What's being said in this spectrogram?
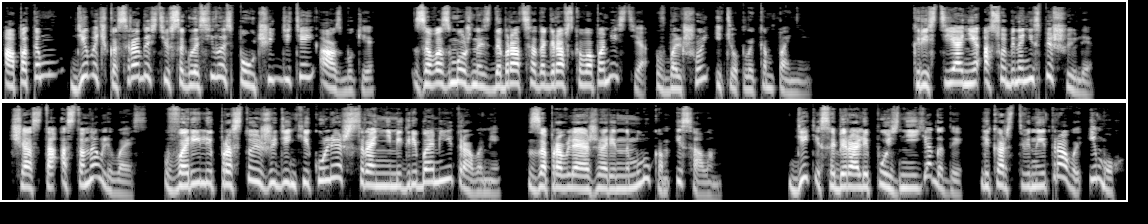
А потому девочка с радостью согласилась поучить детей азбуке за возможность добраться до графского поместья в большой и теплой компании. Крестьяне особенно не спешили, часто останавливаясь, варили простой жиденький кулеш с ранними грибами и травами, заправляя жареным луком и салом. Дети собирали поздние ягоды, лекарственные травы и мох.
